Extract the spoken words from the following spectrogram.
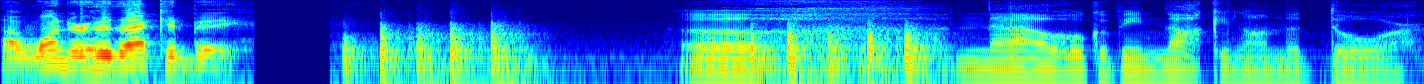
I wonder who that could be. Ugh. Now who could be knocking on the door?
